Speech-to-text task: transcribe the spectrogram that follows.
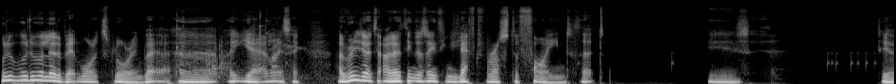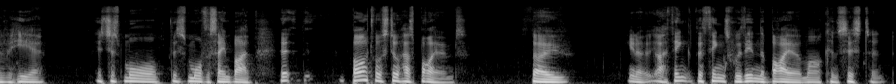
We'll, we'll do a little bit more exploring, but uh, uh, yeah, like I say, I really don't. I don't think there's anything left for us to find that is. See over here, it's just more. This is more of the same biome. Bardwell still has biomes, so you know I think the things within the biome are consistent.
